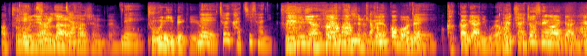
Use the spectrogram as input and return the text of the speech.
아, 아, 두 분이 대출 한 달에 이자? 사시는데요? 네. 두분 200이에요? 네, 저희 같이 사니까. 두 분이 한 달에 한, 한, 사시는데요? 한꺼번에? 네. 각각이 아니고요? 거의 각각. 최저 생활비 어. 아니에요?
